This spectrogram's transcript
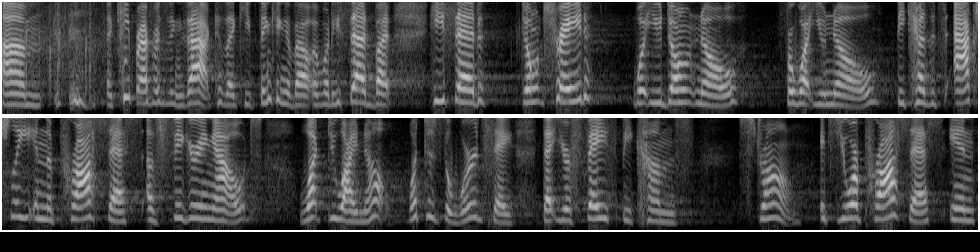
Um, I keep referencing Zach because I keep thinking about what he said, but he said, Don't trade what you don't know for what you know, because it's actually in the process of figuring out what do I know? What does the word say that your faith becomes strong. It's your process in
